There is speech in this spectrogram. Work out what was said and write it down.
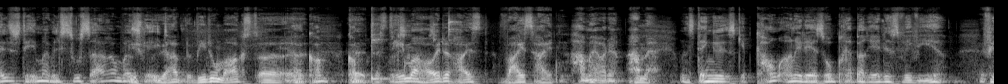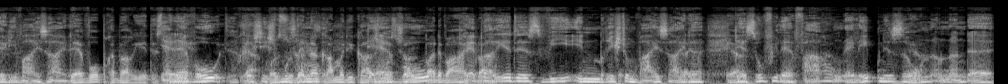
geiles Thema. Willst du sagen, was Ich, geht? ja, wie du magst. Äh, Ja, komm, komm. Äh, das Thema heute heißt Weisheiten. Hammer, oder? Hammer. Und ich denke, es gibt kaum einen, der so präpariert ist wie wir für die Weisheit. Der wo präpariert ist. ja, der wo, richtig. musst du, wenn dann der musst schon bei der Wahrheit bleiben. präpariert ist wie in Richtung Weisheit, Ja. der so viele Erfahrungen, Erlebnisse Ja. und, und, und äh,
